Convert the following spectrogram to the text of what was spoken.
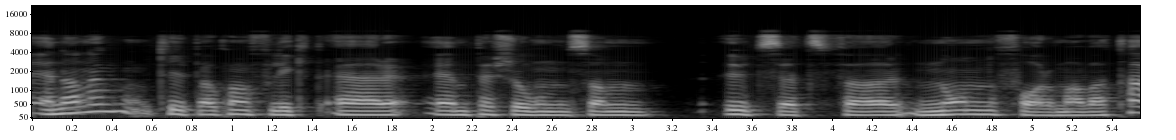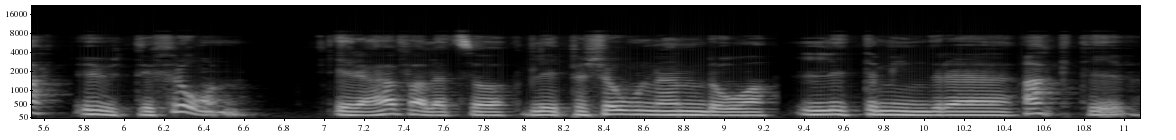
En annan typ av konflikt är en person som utsätts för någon form av attack utifrån. I det här fallet så blir personen då lite mindre aktiv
